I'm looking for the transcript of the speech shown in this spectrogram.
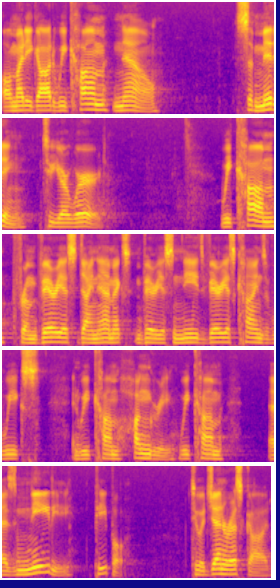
Almighty God, we come now submitting to your word we come from various dynamics, various needs, various kinds of weeks, and we come hungry. We come as needy people to a generous God.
